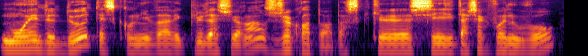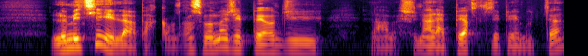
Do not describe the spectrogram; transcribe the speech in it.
moins de doutes? Est-ce qu'on y va avec plus d'assurance? Je crois pas, parce que c'est à chaque fois nouveau. Le métier est là, par contre. En ce moment, j'ai perdu, là, je suis dans la perte depuis un bout de temps,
